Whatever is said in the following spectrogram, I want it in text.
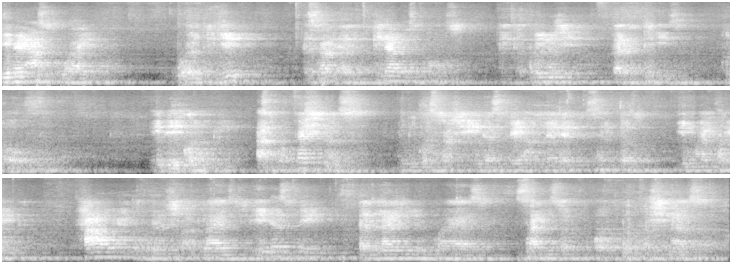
You may ask why? Well, to give a certain clear response, entrepreneurship guarantees growth in the economy. As professionals in the construction industry and related sectors, you might think how entrepreneurship applies to industry that largely requires service of, of professionals,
